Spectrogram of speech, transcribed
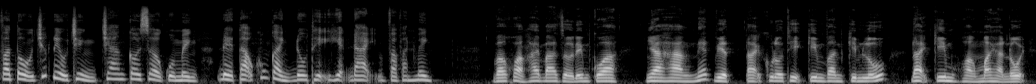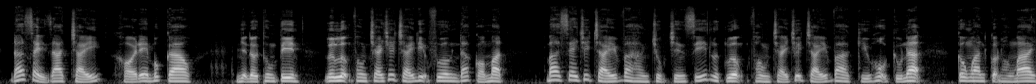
và tổ chức điều chỉnh trang cơ sở của mình để tạo khung cảnh đô thị hiện đại và văn minh. Vào khoảng 23 giờ đêm qua, nhà hàng Nét Việt tại khu đô thị Kim Văn Kim Lũ Đại Kim Hoàng Mai Hà Nội đã xảy ra cháy, khói đen bốc cao. Nhận được thông tin, lực lượng phòng cháy chữa cháy địa phương đã có mặt. Ba xe chữa cháy và hàng chục chiến sĩ lực lượng phòng cháy chữa cháy và cứu hộ cứu nạn, công an quận Hoàng Mai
